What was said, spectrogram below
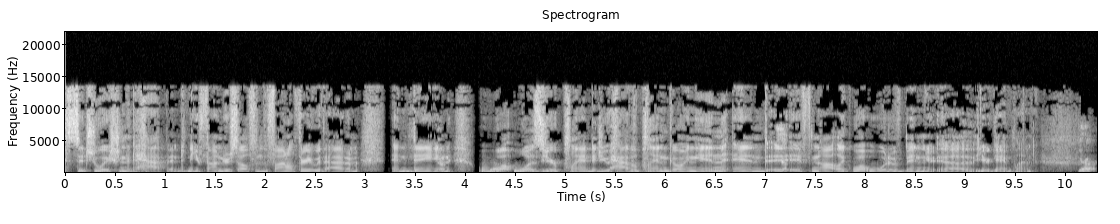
situation had happened and you found yourself in the final three with Adam and Dane? What was your plan? Did you have a plan going in? And if not, like, what would have been your, uh, your game plan? Yep.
